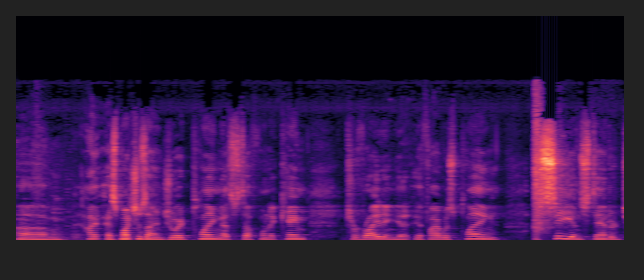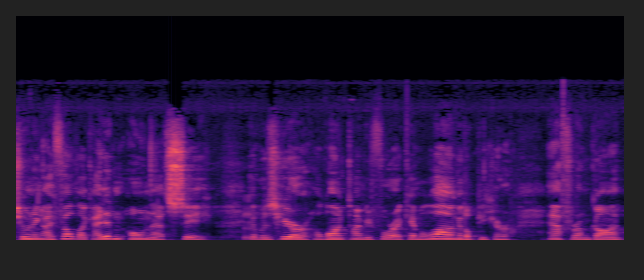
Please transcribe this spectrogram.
um, I, as much as I enjoyed playing that stuff, when it came to writing it, if I was playing a C in standard tuning, I felt like I didn't own that C. Mm-hmm. It was here a long time before I came along. It'll be here after I'm gone.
